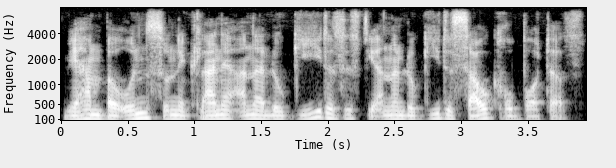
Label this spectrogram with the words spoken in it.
wir haben bei uns so eine kleine Analogie, das ist die Analogie des Saugroboters.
